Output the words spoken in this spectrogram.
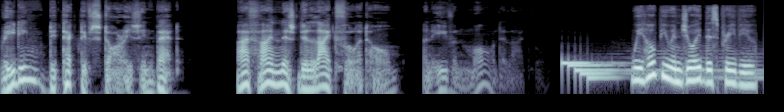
Reading detective stories in bed. I find this delightful at home, and even more delightful. We hope you enjoyed this preview.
